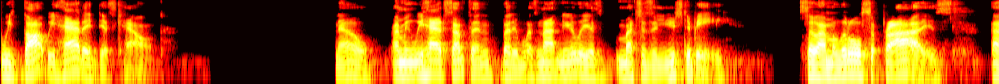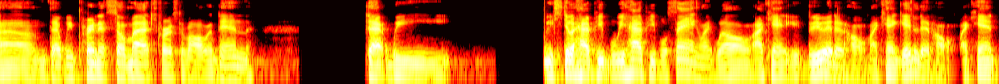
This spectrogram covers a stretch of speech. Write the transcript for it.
we thought we had a discount. No, I mean we had something, but it was not nearly as much as it used to be. So I'm a little surprised um, that we printed so much, first of all, and then that we we still have people. We have people saying like, "Well, I can't do it at home. I can't get it at home. I can't,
